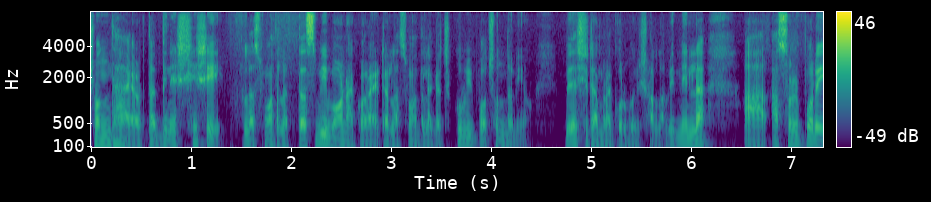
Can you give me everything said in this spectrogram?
সন্ধ্যায় অর্থাৎ দিনের শেষে আল্লাহ সুমাতাল্লাহ তসবি বর্ণনা করা, এটা আল্লাহ সুমাতাল্লাহ কাছে খুবই পছন্দনীয়। সেটা আমরা করব ইনশাআল্লাহ বিদিনিল্লা আর আসরের পরে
